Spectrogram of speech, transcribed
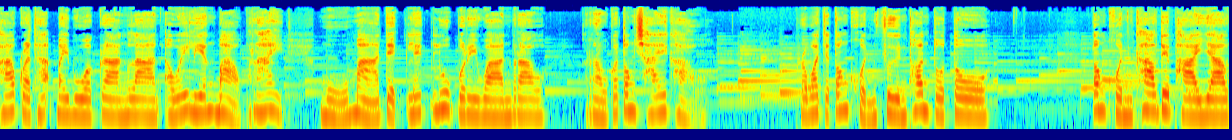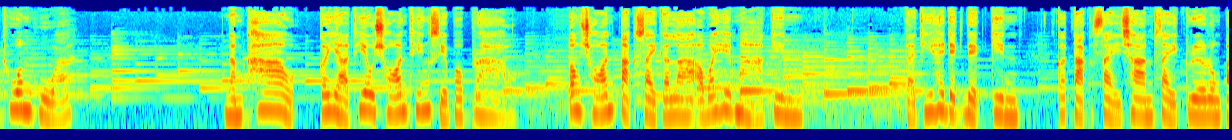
ข้าวกระทะใบบัวกลางลานเอาไว้เลี้ยงบ่าวไพร่ หมูหมาเด็กเล็กลูกบริวารเรา เราก็ต้องใช้เขา เพราะว่าจะต้องขนฟืนท่อนโตๆต้องขนข้าวด้วยพายยาวท่วมหัวน้ำข้าวก็อย่าเที่ยวช้อนทิ้งเสียเปล่าๆ ต้องช้อนตักใส่กะลาเอาไว้ให้หมากิน แต่ที่ให้เด็กๆกิน ก็ตักใส่ชามใส่เกลือลงไป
